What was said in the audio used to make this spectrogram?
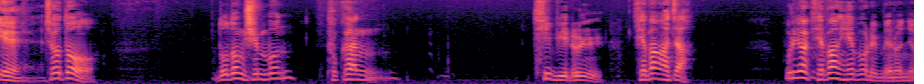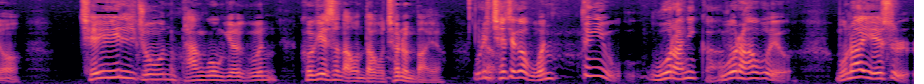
예. 저도 노동신문 북한 TV를 개방하자. 우리가 개방해버리면은요, 제일 좋은 방공격은 거기에서 나온다고 저는 봐요. 우리 어. 체제가 원등이 우월하니까. 우월하고요. 문화예술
